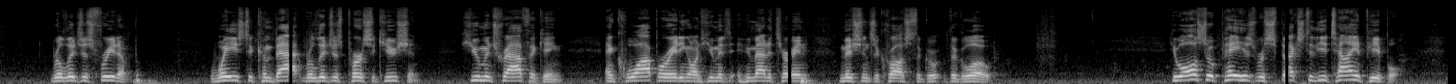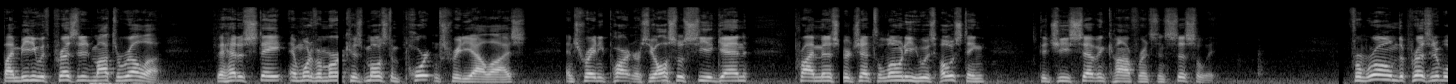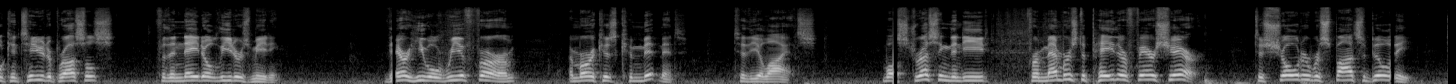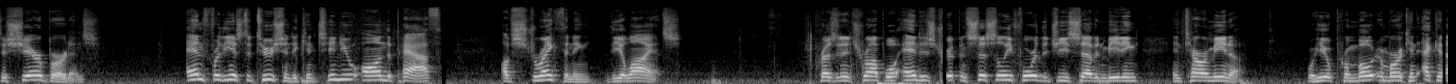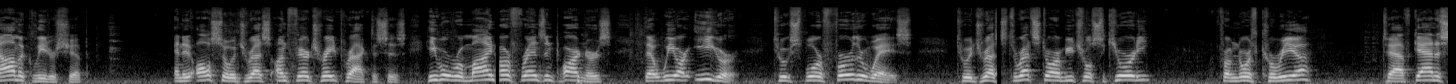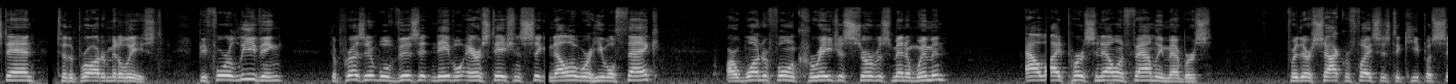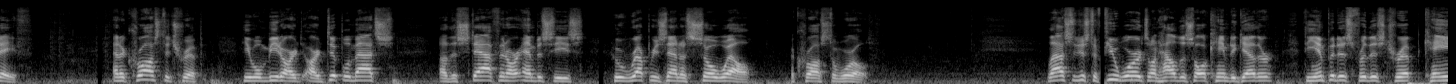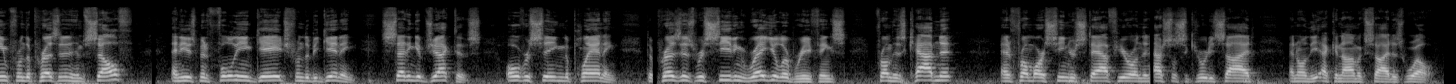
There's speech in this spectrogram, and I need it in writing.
religious freedom, ways to combat religious persecution, human trafficking, and cooperating on humanitarian missions across the, the globe. He will also pay his respects to the Italian people by meeting with President Mattarella, the head of state and one of America's most important treaty allies and trading partners. You also see again Prime Minister Gentiloni, who is hosting the G7 conference in Sicily. From Rome, the president will continue to Brussels for the NATO leaders meeting. There, he will reaffirm America's commitment to the alliance, while stressing the need for members to pay their fair share, to shoulder responsibility, to share burdens, and for the institution to continue on the path of strengthening the alliance. President Trump will end his trip in Sicily for the G7 meeting in Taormina, where he will promote American economic leadership and it also address unfair trade practices. He will remind our friends and partners that we are eager to explore further ways to address threats to our mutual security from North Korea to Afghanistan to the broader Middle East. Before leaving, the president will visit Naval Air Station Sigonella, where he will thank our wonderful and courageous servicemen and women, allied personnel, and family members for their sacrifices to keep us safe. And across the trip, he will meet our, our diplomats, uh, the staff in our embassies who represent us so well across the world. Lastly, just a few words on how this all came together. The impetus for this trip came from the president himself, and he has been fully engaged from the beginning, setting objectives, overseeing the planning. The president is receiving regular briefings from his cabinet and from our senior staff here on the national security side and on the economic side as well.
